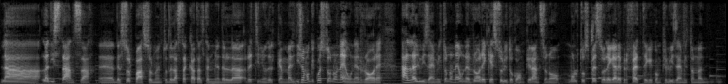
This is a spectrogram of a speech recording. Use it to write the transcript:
la, la distanza eh, del sorpasso al momento della staccata al termine del rettilineo del cammello. Diciamo che questo non è un errore alla Lewis Hamilton, non è un errore che è solito compiere, anzi sono molto spesso le gare perfette che compie Lewis Hamilton a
